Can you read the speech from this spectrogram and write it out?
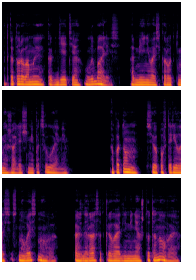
от которого мы, как дети, улыбались, обмениваясь короткими жалящими поцелуями. А потом все повторилось снова и снова, каждый раз открывая для меня что-то новое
